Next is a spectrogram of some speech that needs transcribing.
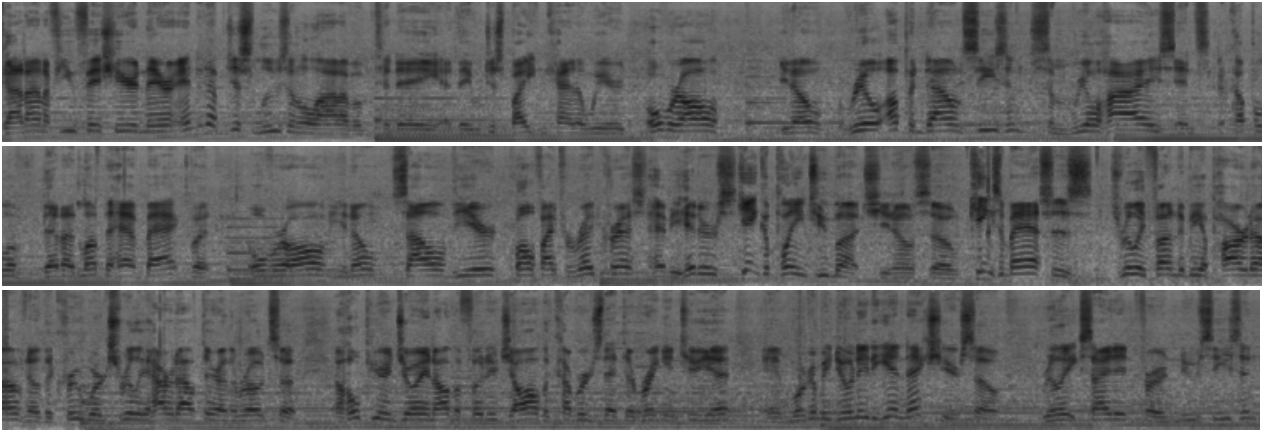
got on a few fish here and there, ended up just losing a lot of them today. They were just biting kind of weird. Overall, you know, real up and down season, some real highs and a couple of that I'd love to have back, but overall, you know, solid year. Qualified for Red Crest, heavy hitters. Can't complain too much, you know, so Kings of Bass is it's really fun to be a part of. You know, the crew works really hard out there on the road, so I hope you're enjoying all the footage, all the coverage that they're bringing to you, and we're gonna be doing it again next year, so really excited for a new season.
